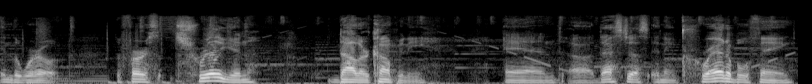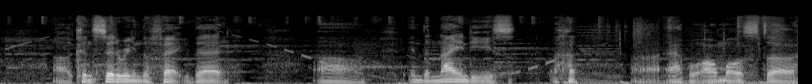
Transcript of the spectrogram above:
in the world, the first trillion dollar company and uh, that's just an incredible thing, uh, considering the fact that uh, in the 90s, uh, Apple almost uh,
